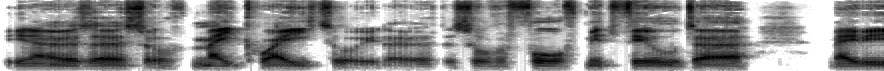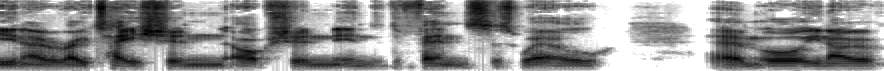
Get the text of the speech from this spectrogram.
you know as a sort of make weight or you know a sort of a fourth midfielder, maybe you know a rotation option in the defence as well. Um, or you know,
